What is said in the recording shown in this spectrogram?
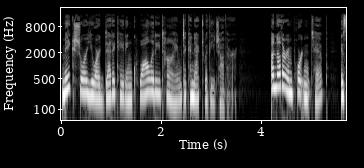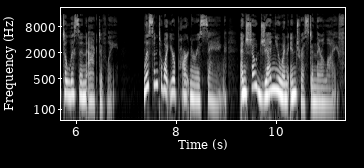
make sure you are dedicating quality time to connect with each other. Another important tip is to listen actively. Listen to what your partner is saying and show genuine interest in their life.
